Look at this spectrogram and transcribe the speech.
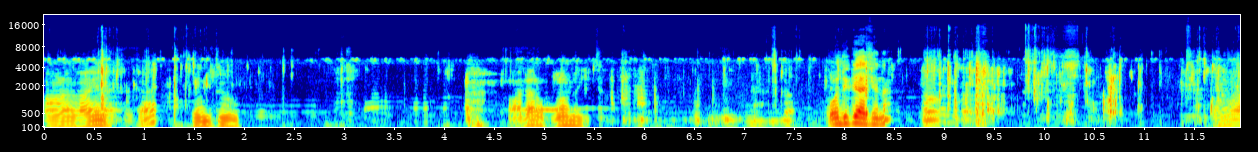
আমরা লাইন আছে হ্যাঁ? কিন্তু আদার ভালো নেই। ওদিকে আছে না আমরা ভিতরে এই তো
